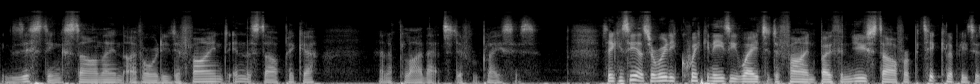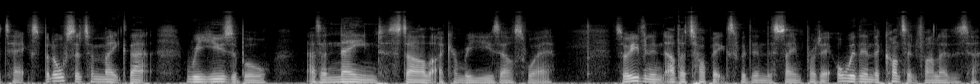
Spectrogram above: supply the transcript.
existing style name that I've already defined in the style picker and apply that to different places. So you can see that's a really quick and easy way to define both a new style for a particular piece of text but also to make that reusable as a named style that I can reuse elsewhere. So even in other topics within the same project or within the content file editor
